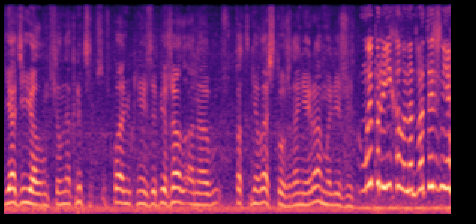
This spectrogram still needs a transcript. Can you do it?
Я одеялом хотел накрыться, в спальню к ней забежал, она поднялась тоже, на ней рама лежит. Ми приїхали на два тижні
